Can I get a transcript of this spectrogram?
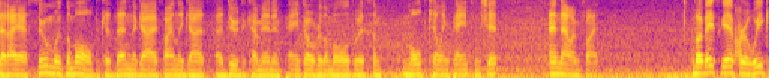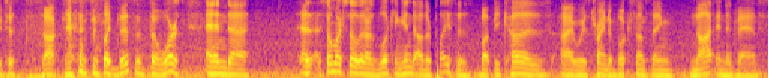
that I assume was the mold because then the guy finally got a dude to come in and paint over the mold with some mold killing paint and shit. And now I'm fine. But basically, after a week, it just sucked. it's just like, this is the worst. And uh, uh, so much so that I was looking into other places, but because I was trying to book something not in advance,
